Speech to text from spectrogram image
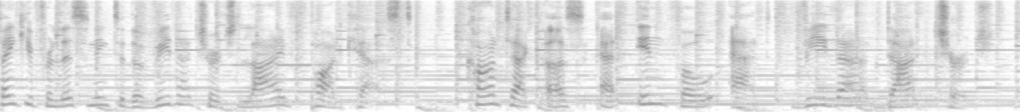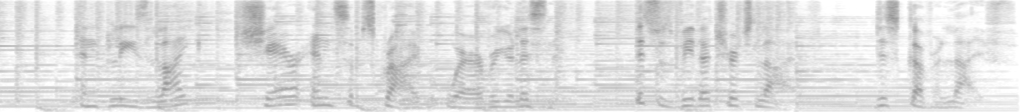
Thank you for listening to the Vida Church Live podcast. Contact us at info at vida.church. And please like, share, and subscribe wherever you're listening. This was Vida Church Live. Discover life.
